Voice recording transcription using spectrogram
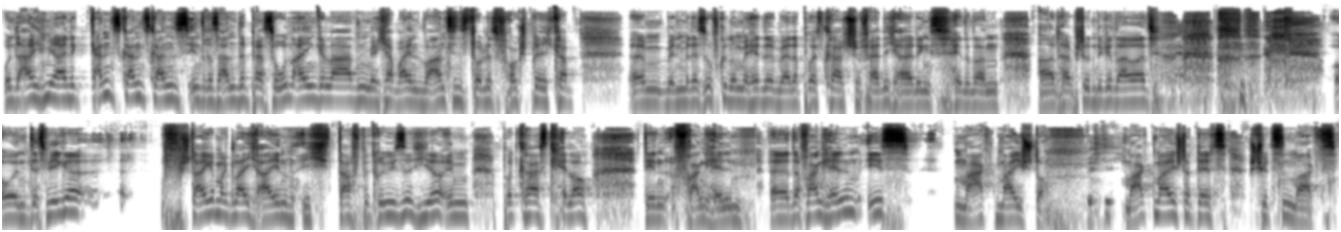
Und da habe ich mir eine ganz, ganz, ganz interessante Person eingeladen. Ich habe ein wahnsinnig tolles Vorgespräch gehabt. Ähm, wenn man das aufgenommen hätte, wäre der Podcast schon fertig. Allerdings hätte dann anderthalb Stunden gedauert. Und deswegen steigen wir gleich ein. Ich darf begrüßen hier im Podcast Keller den Frank Helm. Äh, der Frank Helm ist Marktmeister. Richtig. Marktmeister des Schützenmarkts.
